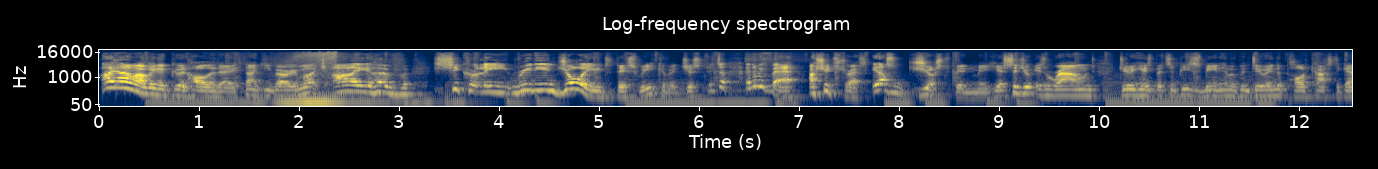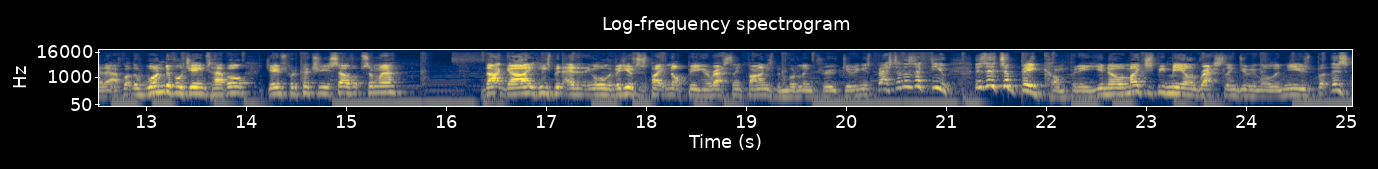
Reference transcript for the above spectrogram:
I am having a good holiday, thank you very much. I have secretly really enjoyed this week of it. Just, it's a, and to be fair, I should stress, it hasn't just been me here. Sidgwick is around doing his bits and pieces. Me and him have been doing the podcast together. I've got the wonderful James Hebble. James, put a picture of yourself up somewhere. That guy, he's been editing all the videos despite not being a wrestling fan. He's been muddling through, doing his best. And there's a few. There's it's a big company, you know. It might just be me on wrestling doing all the news, but there's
